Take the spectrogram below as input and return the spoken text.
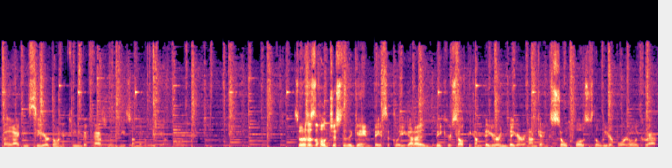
but I can see you're going a teeny bit faster than me, so I'm gonna leave you alone. So this is the whole gist of the game, basically. You gotta make yourself become bigger and bigger, and I'm getting so close to the leaderboard. Holy crap.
